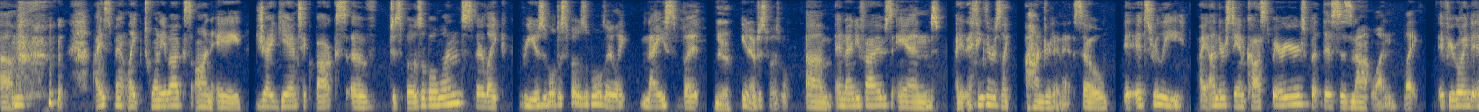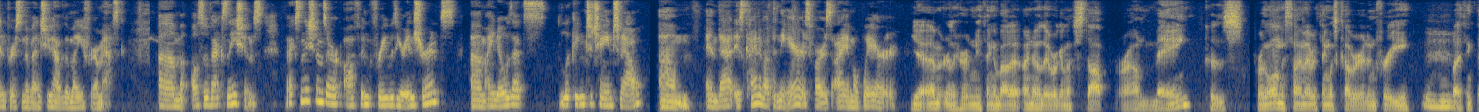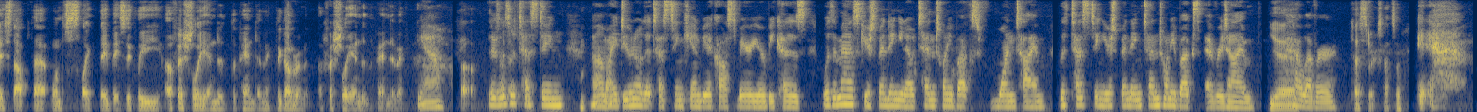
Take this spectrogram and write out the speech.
Um, I spent like 20 bucks on a gigantic box of disposable ones. They're like reusable disposable. They're like nice, but Yeah. you know, disposable. Um, and 95s. And I, I think there was like a hundred in it. So it, it's really, I understand cost barriers, but this is not one. Like if you're going to in-person events, you have the money for a mask. Um, also vaccinations. Vaccinations are often free with your insurance. Um, I know that's looking to change now. Um, and that is kind of up in the air as far as I am aware. Yeah, I haven't really heard anything about it. I know they were going to stop around May because for the longest time everything was covered and free. hmm But I think they stopped that once, like, they basically officially ended the pandemic. The government officially ended the pandemic. Yeah. Uh, There's also testing. Um, I do know that testing can be a cost barrier because with a mask, you're spending, you know, 10, 20 bucks one time. With testing, you're spending 10, 20 bucks every time. Yeah, However, tests are expensive. it,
